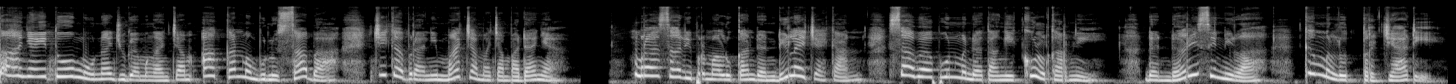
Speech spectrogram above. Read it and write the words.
Tak hanya itu, Muna juga mengancam akan membunuh Sabah jika berani macam-macam padanya. Merasa dipermalukan dan dilecehkan, Sabah pun mendatangi Kulkarni. Dan dari sinilah kemelut terjadi.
